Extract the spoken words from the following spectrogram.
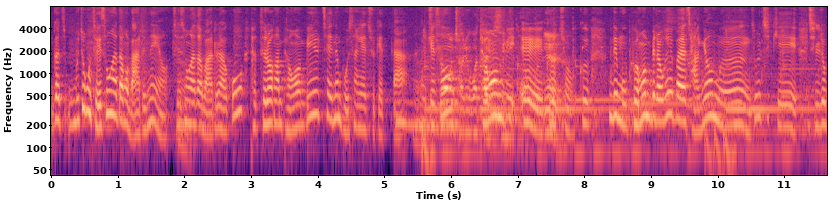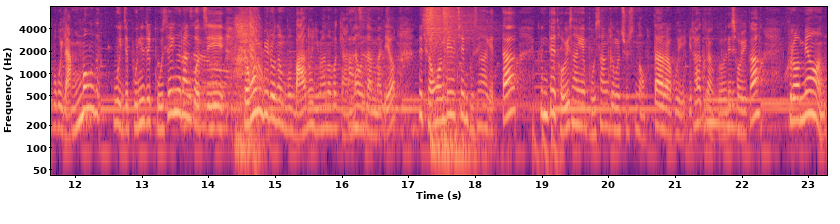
그러니까 무조건 죄송하다고 말은 해요. 죄송하다 말을 하고 벼- 들어간 병원비 일체는 보상해 주겠다. 그래서 병원 자료가 다 병원비 있으니까. 예, 예. 그렇죠. 그 근데 뭐 병원비라고 해봐야 장염은 솔직히 진료 보고 약 먹고 이제 본인들 이 고생을 한 거지 병원비로는 뭐 만 원, 이만 원밖에 안 맞아요. 나온단 말이에요. 근데 병원비 일체는 보상하겠다. 근데 더 이상의 보상금을 줄 수는 없다라고 얘기를 하더라고요. 근데 저희가 그러면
